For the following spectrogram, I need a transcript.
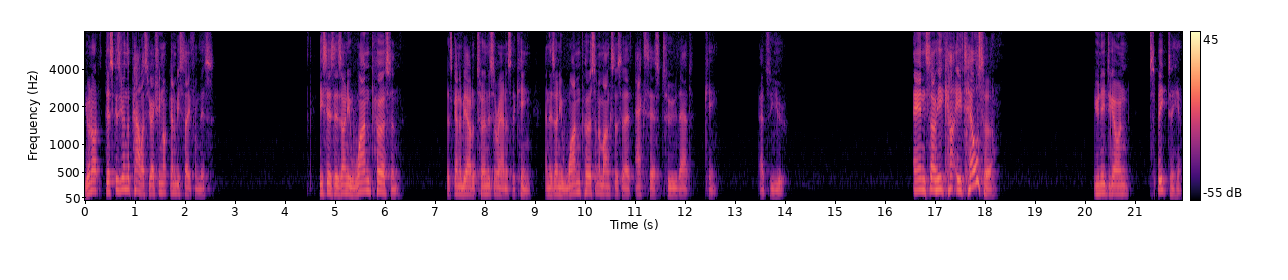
You're not, just because you're in the palace, you're actually not going to be safe from this. He says there's only one person that's going to be able to turn this around. It's the king. And there's only one person amongst us that has access to that king. That's you. And so he, he tells her, you need to go and speak to him.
